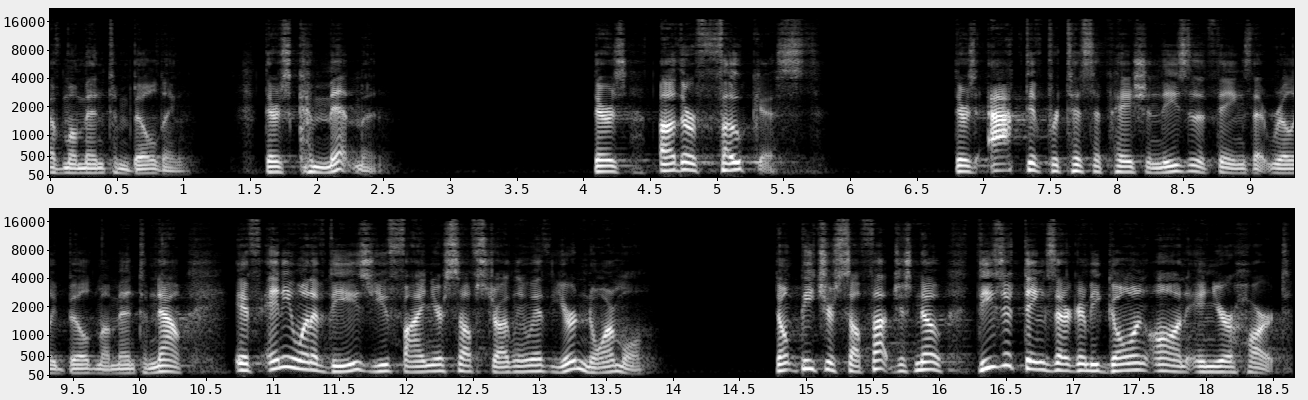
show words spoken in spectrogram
of momentum building. There's commitment, there's other focused, there's active participation. These are the things that really build momentum. Now, if any one of these you find yourself struggling with, you're normal. Don't beat yourself up. Just know these are things that are going to be going on in your heart.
